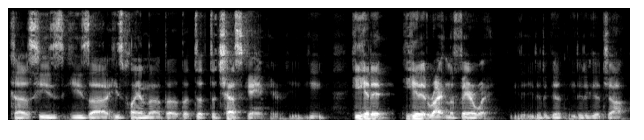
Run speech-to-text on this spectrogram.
because he's he's uh, he's playing the, the the the chess game here. He, he he hit it he hit it right in the fairway. He, he did a good he did a good job.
